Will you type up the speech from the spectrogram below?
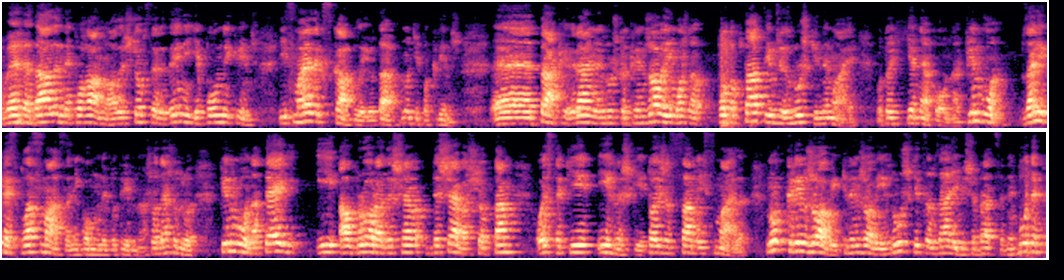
Виглядали непогано, але що всередині є повний крінж. І смайлик з каплею, так, ну типа крінж. Е, так, реально ігрушка крінжова, її можна потоптати і вже ігрушки немає. Ото херня повна. Фінвон. Взагалі якась пластмаса нікому не потрібна. Що одне, що друге. Фінвон, а те і Аврора дешева, дешева, щоб там ось такі іграшки, той же самий смайлик. Ну, крінжові, крінжові ігрушки, це взагалі більше братися не буде.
